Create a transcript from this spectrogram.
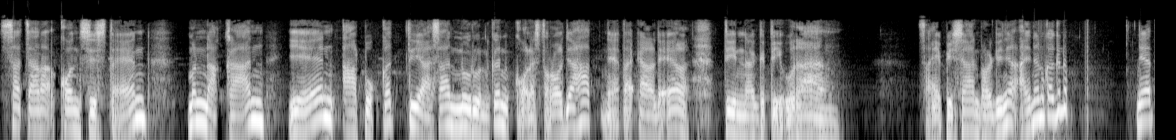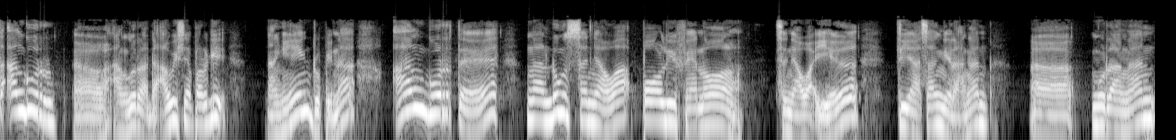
secara konsisten mendakan yen alpukat tiasa nurunkan kolesterol jahat nyata LDL tina getih urang. Saya pisan perginya ayeuna nu kagenep? Nyata anggur. Eh, anggur ada awisnya pergi nanging rupina anggur teh ngandung senyawa polifenol. Senyawa iya tiasa ngirangan eh, ngurangan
